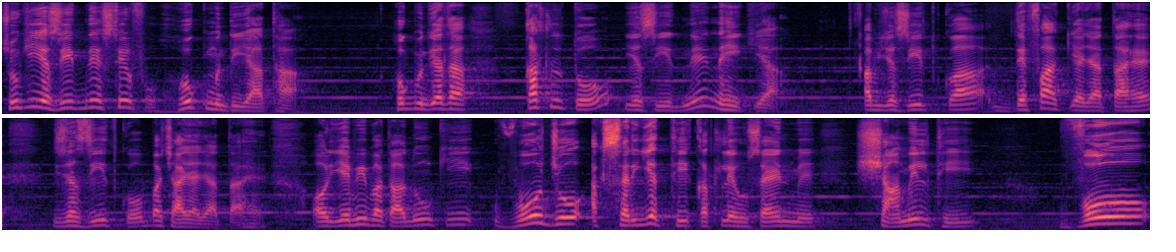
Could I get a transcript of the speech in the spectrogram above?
चूँकि यजीद ने सिर्फ़ हुक्म दिया था। हुक्म दिया था, कत्ल तो यजीद ने नहीं किया। अब यजीद का दिफा किया जाता है, यजीद को बचाया जाता है। और ये भी बता दूँ कि वो जो अक्सरियत थी कत्ल हुसैन में शामिल थी, वो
